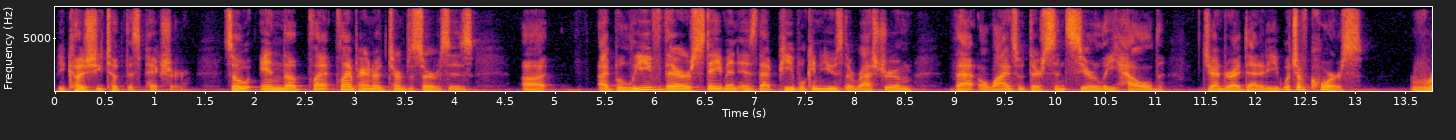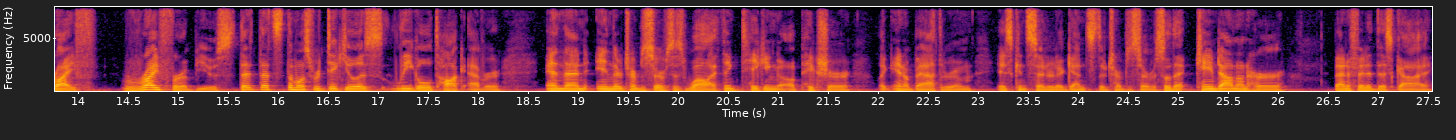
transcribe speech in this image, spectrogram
because she took this picture. So in the Plan- Planned Parenthood terms of services, uh, I believe their statement is that people can use the restroom that aligns with their sincerely held gender identity, which of course, rife, rife for abuse. That that's the most ridiculous legal talk ever. And then in their terms of service as well, I think taking a picture like in a bathroom is considered against their terms of service. So that came down on her, benefited this guy,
